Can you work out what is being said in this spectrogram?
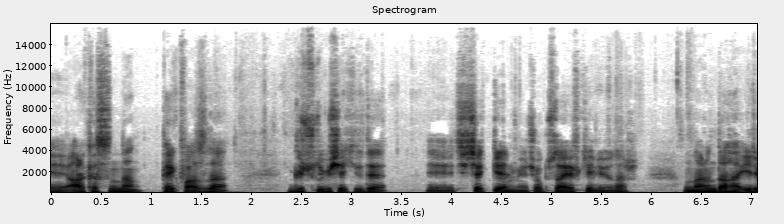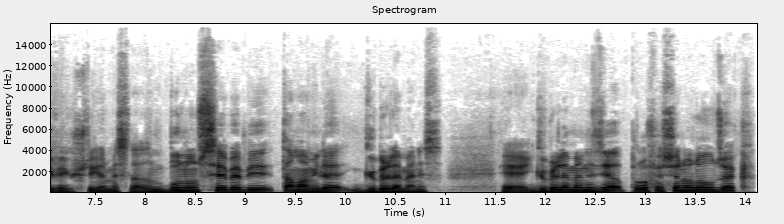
e, arkasından pek fazla güçlü bir şekilde e, çiçek gelmiyor. Çok zayıf geliyorlar. Bunların daha iri ve güçlü gelmesi lazım. Bunun sebebi tamamıyla gübrelemeniz. E, gübrelemeniz ya profesyonel olacak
